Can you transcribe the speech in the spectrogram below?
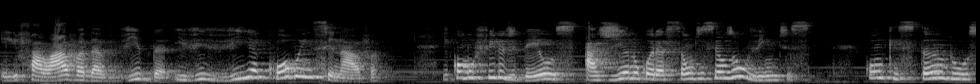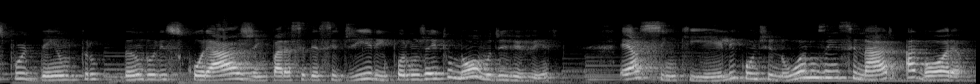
Ele falava da vida e vivia como ensinava. E como filho de Deus, agia no coração de seus ouvintes conquistando-os por dentro, dando-lhes coragem para se decidirem por um jeito novo de viver. É assim que ele continua a nos ensinar agora.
